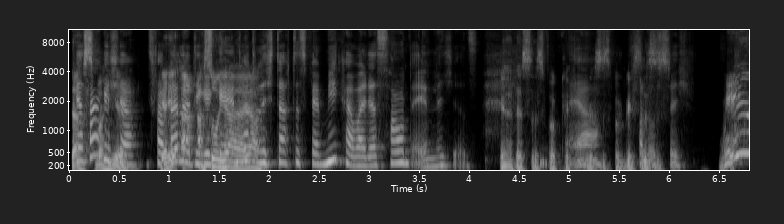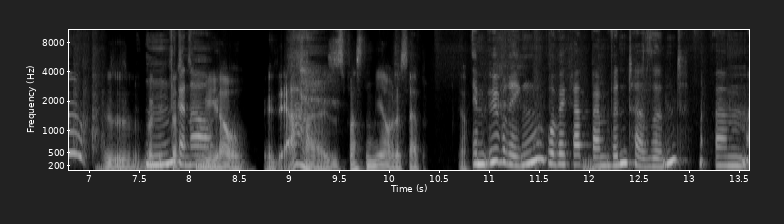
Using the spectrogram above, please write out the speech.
Das ja, sag ich hier. ja. Es war ja, Bella, die so, gegähnt ja, ja. hat und ich dachte, es wäre Mika, weil der Sound ähnlich ist. Ja, das ist wirklich, das ist wirklich, das ist, Miau. Das ist wirklich mm, fast genau. ein Miau. Ja, es ist fast ein Miau, deshalb. Ja. Im Übrigen, wo wir gerade beim Winter sind, ähm,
